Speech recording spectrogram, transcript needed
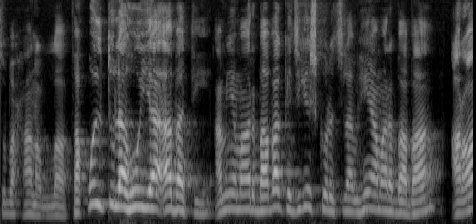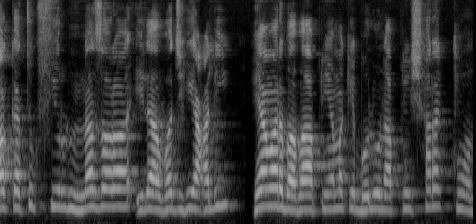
সুবহানাল্লাহ। ফাকুল লাহু ইয়া আবাতি, আমি আমার বাবাকে জিজ্ঞেস করেছিলাম, হে আমার বাবা আর নাজারা ইলা ওয়াজহি আলী? হে আমার বাবা, আপনি আমাকে বলুন, আপনি সারাক্ষণ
